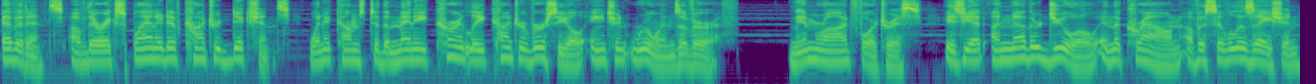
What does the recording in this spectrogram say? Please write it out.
evidence of their explanative contradictions when it comes to the many currently controversial ancient ruins of Earth. Nimrod Fortress is yet another jewel in the crown of a civilization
